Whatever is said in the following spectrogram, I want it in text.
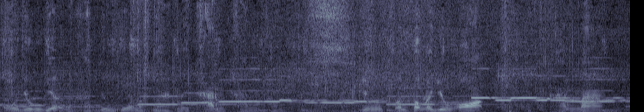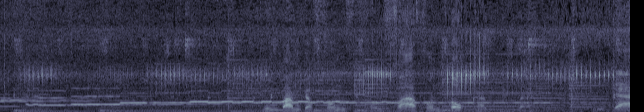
โอ้ยุงเยอะนะครับ ยุงเยอะมากๆเลยคันคันคันยุงฝนตกแล้วยุงออกคันมาก รุ่มบ้ามกับฝนฝนฟ้าฝนตกครับนะดูจ้า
